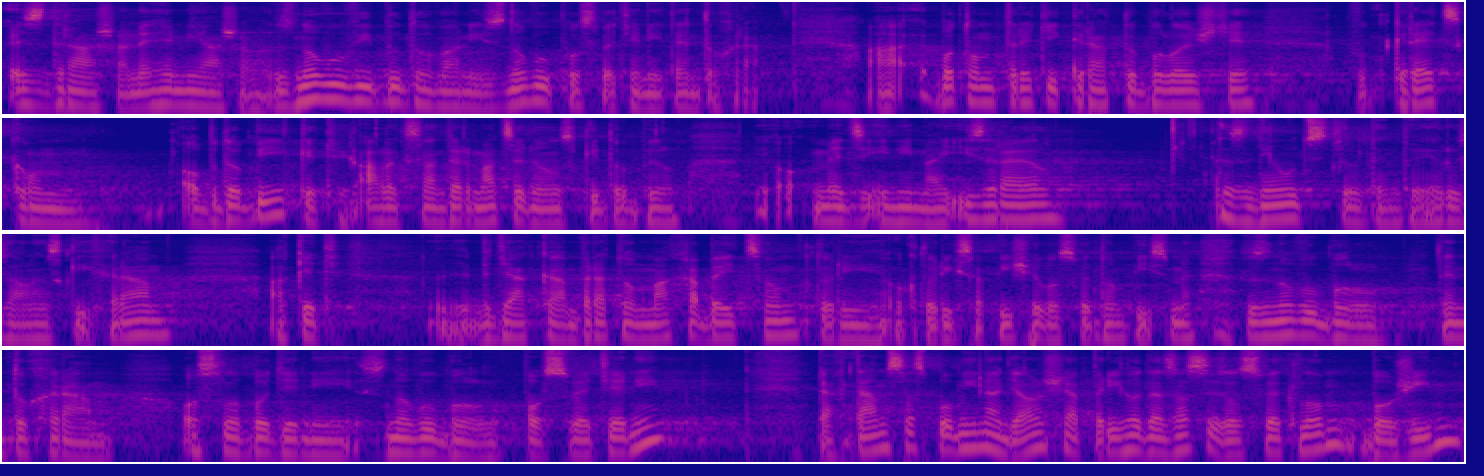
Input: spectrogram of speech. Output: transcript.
Ezdráša, Nehemiáša, znovu vybudovaný, znovu posvetený tento chrám. A potom tretíkrát to bolo ešte v gréckom období, keď Alexander Macedónsky dobil medzi iným aj Izrael, zneúctil tento jeruzalemský chrám a keď vďaka bratom Machabejcom, ktorý, o ktorých sa píše vo Svetom písme, znovu bol tento chrám oslobodený, znovu bol posvetený, tak tam sa spomína ďalšia príhoda zase so svetlom Božím,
